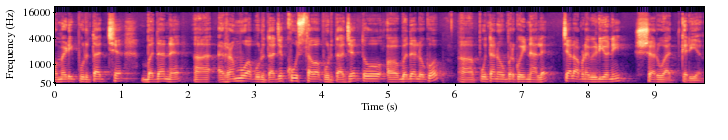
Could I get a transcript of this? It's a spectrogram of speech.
કોમેડી પૂરતા જ છે. બધાને રમવા પૂરતા છે, ખુશ થવા પૂરતા છે. તો બધા લોકો પોતાના ઉપર કોઈ ના લે. ચાલો આપણે વિડીયોની શરૂઆત કરીએ.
